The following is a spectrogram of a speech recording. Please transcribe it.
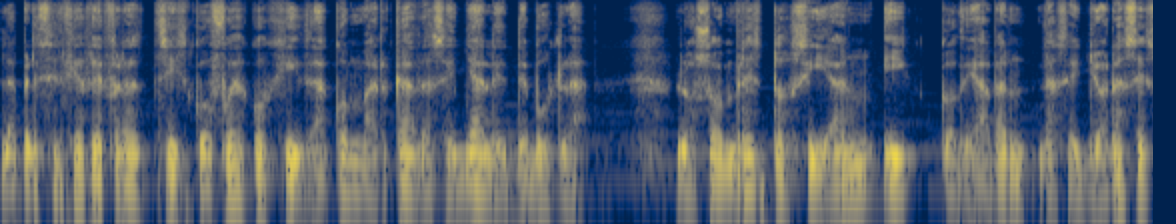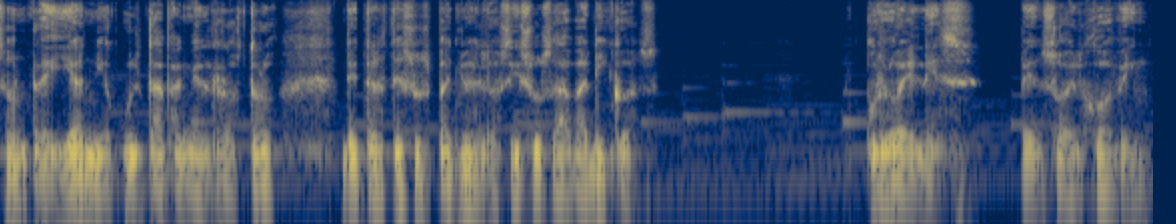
La presencia de Francisco fue acogida con marcadas señales de burla. Los hombres tosían y codeaban, las señoras se sonreían y ocultaban el rostro detrás de sus pañuelos y sus abanicos. «Crueles», pensó el joven,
